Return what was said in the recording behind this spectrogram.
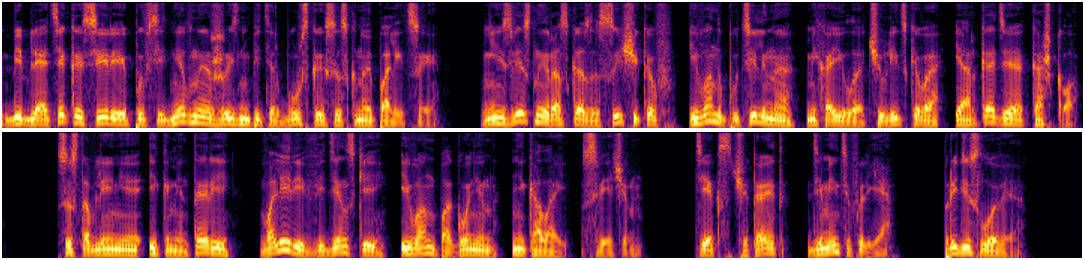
Библиотека серии «Повседневная жизнь петербургской сыскной полиции». Неизвестные рассказы сыщиков Ивана Путилина, Михаила Чулицкого и Аркадия Кашко. Составление и комментарий Валерий Введенский, Иван Погонин, Николай Свечин. Текст читает Дементьев Илья. Предисловие.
